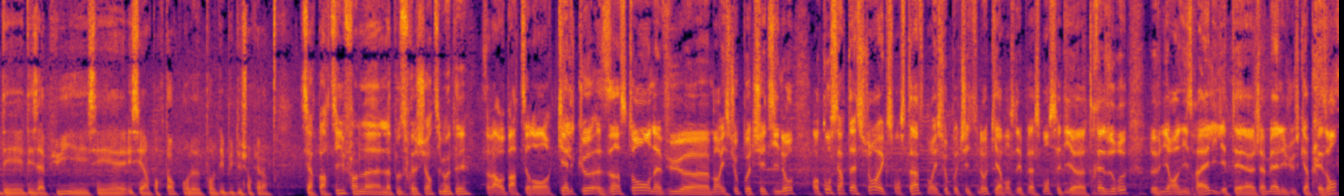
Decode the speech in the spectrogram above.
des, des appuis et c'est et c'est important pour le pour le début du championnat. C'est reparti, fin de la, la pause fraîcheur, Timothée. Ça va repartir dans quelques instants. On a vu euh, Mauricio Pochettino en concertation avec son staff. Mauricio Pochettino qui avant ce déplacement s'est dit euh, très heureux de venir en Israël. Il n'y était euh, jamais allé jusqu'à présent.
